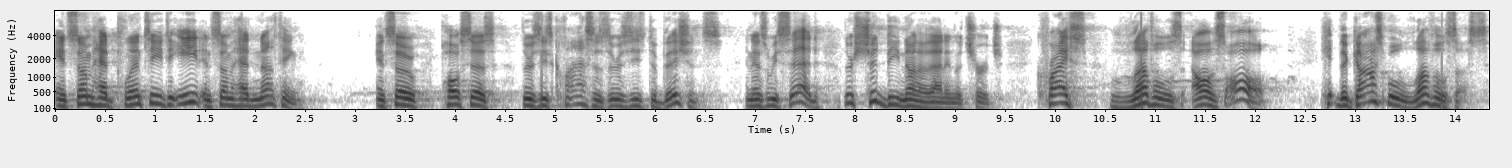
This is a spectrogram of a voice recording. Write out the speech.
And some had plenty to eat and some had nothing. And so Paul says there's these classes, there's these divisions. And as we said, there should be none of that in the church. Christ levels us all. The gospel levels us.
